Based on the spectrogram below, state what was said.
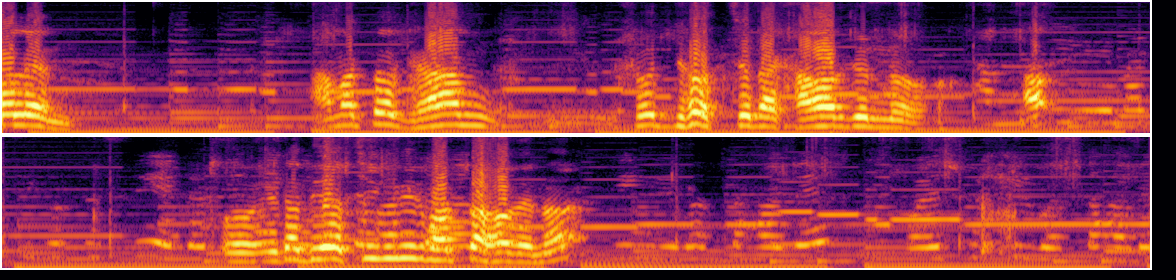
বলেন। আমার তো ঘ্রাণ সহ্য হচ্ছে না খাওয়ার জন্য। ও এটা দিয়ে চিংড়ির ভর্তা হবে না? চিংড়ি ভর্তা হবে ভর্তা হবে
